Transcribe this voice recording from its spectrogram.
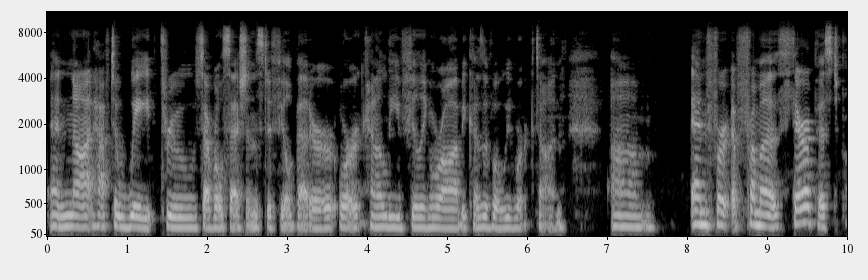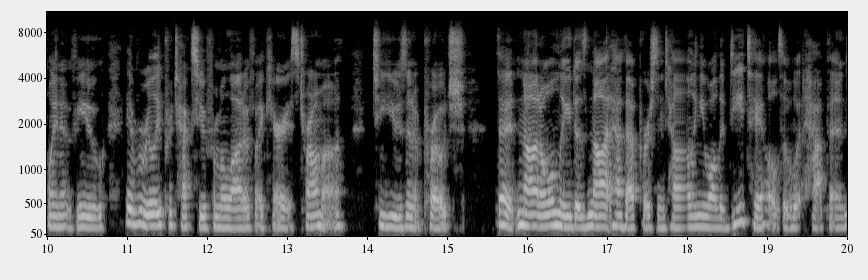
and not have to wait through several sessions to feel better or kind of leave feeling raw because of what we worked on. Um, and for from a therapist point of view, it really protects you from a lot of vicarious trauma to use an approach that not only does not have that person telling you all the details of what happened,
